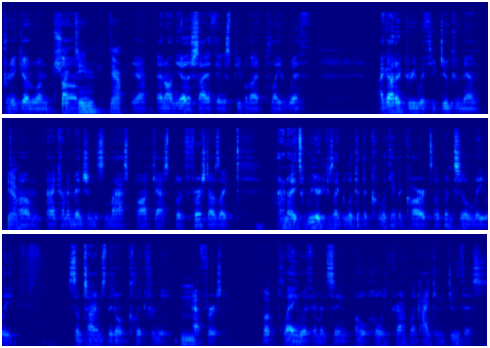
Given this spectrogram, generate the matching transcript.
pretty good one. Strike Um, team. Yeah. Yeah, and on the other side of things, people that I've played with, I gotta agree with you, Dooku man. Yeah. Um, and I kind of mentioned this last podcast, but at first I was like, I don't know, it's weird because like look at the looking at the cards up until lately, sometimes they don't click for me Mm. at first, but playing with him and saying, oh holy crap, like I can do this,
